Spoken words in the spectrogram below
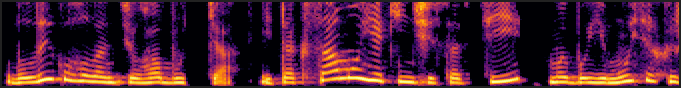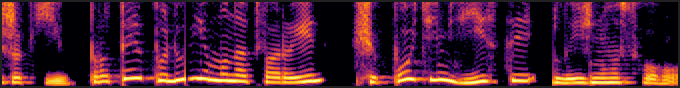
великого ланцюга буття. І так само, як інші савці, ми боїмося хижаків, проте полюємо на тварин, щоб потім з'їсти ближнього свого.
